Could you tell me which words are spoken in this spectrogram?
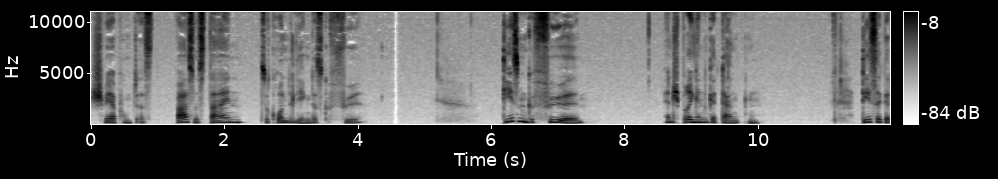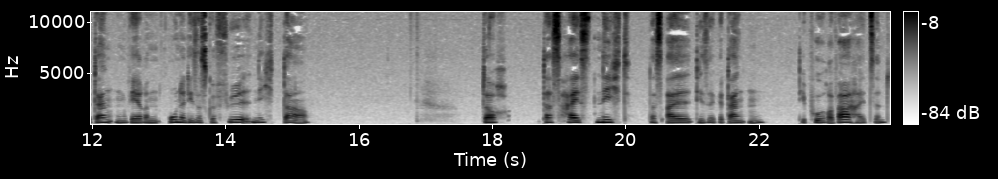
Schwerpunkt ist. Was ist dein zugrunde liegendes Gefühl? Diesem Gefühl entspringen Gedanken. Diese Gedanken wären ohne dieses Gefühl nicht da. Doch das heißt nicht, dass all diese Gedanken die pure Wahrheit sind.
